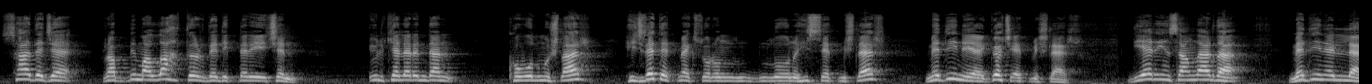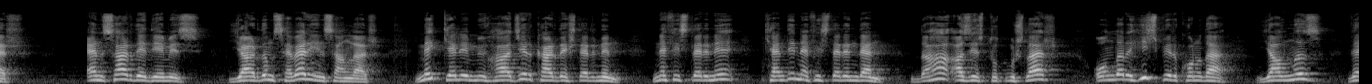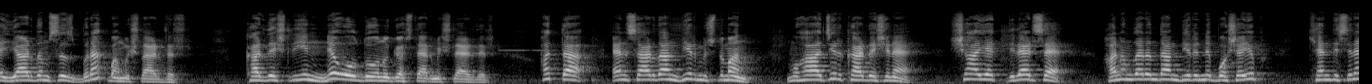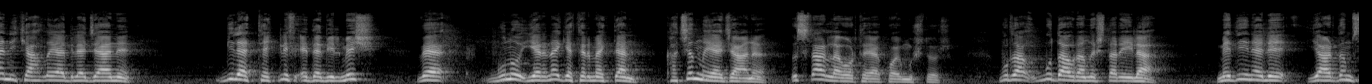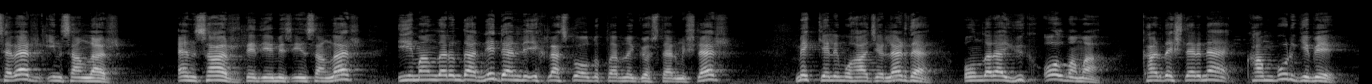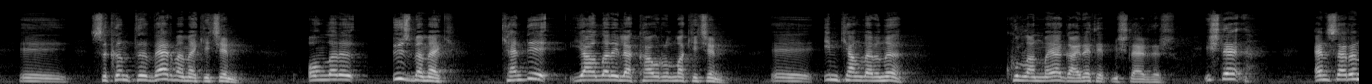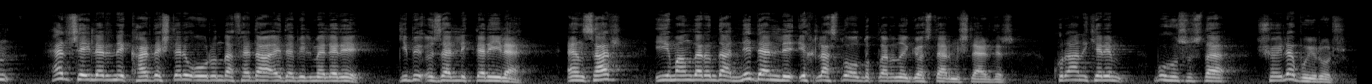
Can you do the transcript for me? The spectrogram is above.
sadece Rabbim Allah'tır dedikleri için ülkelerinden kovulmuşlar, hicret etmek zorunluluğunu hissetmişler, Medine'ye göç etmişler. Diğer insanlar da Medineliler, Ensar dediğimiz yardımsever insanlar, Mekkeli mühacir kardeşlerinin nefislerini kendi nefislerinden daha aziz tutmuşlar, onları hiçbir konuda yalnız ve yardımsız bırakmamışlardır. Kardeşliğin ne olduğunu göstermişlerdir. Hatta Ensardan bir Müslüman muhacir kardeşine şayet dilerse hanımlarından birini boşayıp kendisine nikahlayabileceğini bile teklif edebilmiş ve bunu yerine getirmekten kaçınmayacağını ısrarla ortaya koymuştur. Bu, bu davranışlarıyla Medineli yardımsever insanlar, ensar dediğimiz insanlar imanlarında ne denli ihlaslı olduklarını göstermişler. Mekkeli muhacirler de onlara yük olmama, kardeşlerine kambur gibi e, sıkıntı vermemek için, onları üzmemek, kendi yağlarıyla kavrulmak için e, imkanlarını kullanmaya gayret etmişlerdir. İşte Ensar'ın her şeylerini kardeşleri uğrunda feda edebilmeleri gibi özellikleriyle Ensar imanlarında nedenli ihlaslı olduklarını göstermişlerdir. Kur'an-ı Kerim bu hususta şöyle buyurur.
